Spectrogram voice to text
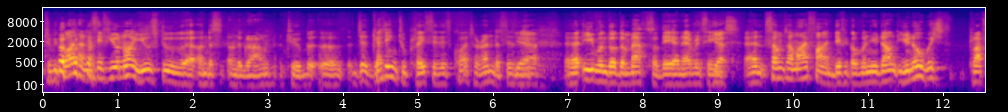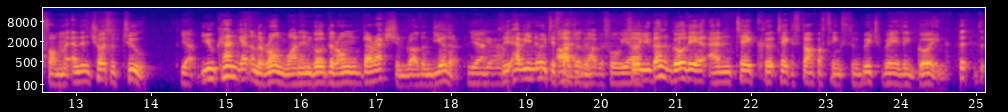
to be quite honest, if you're not used to uh, under, underground tube, uh, just getting to places is quite horrendous, isn't Yeah. it? Uh, even though the maps are there and everything. Yes. And sometimes I find difficult when you don't, you know which platform, and there's a choice of two. Yeah. You can get on the wrong one and go the wrong direction rather than the other. Yeah. Yeah. Have you noticed that I've done that before. Yeah. So you got to go there and take uh, take a stock of things. To which way is it going? the, the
